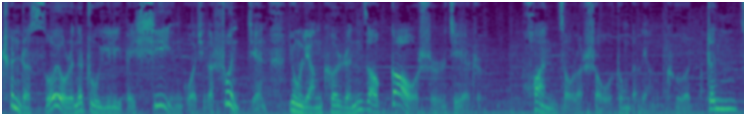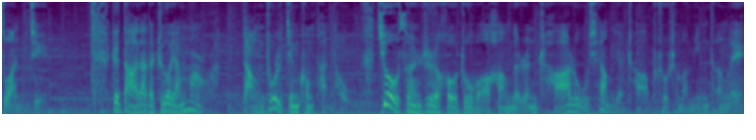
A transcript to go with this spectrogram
趁着所有人的注意力被吸引过去的瞬间，用两颗人造锆石戒指换走了手中的两颗真钻戒。这大大的遮阳帽啊！挡住了监控探头，就算日后珠宝行的人查录像，也查不出什么名堂来。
